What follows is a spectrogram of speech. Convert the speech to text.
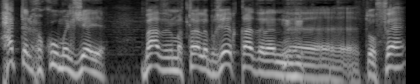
حتى الحكومة الجاية بعض المطالب غير قادرة أن توفاها.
